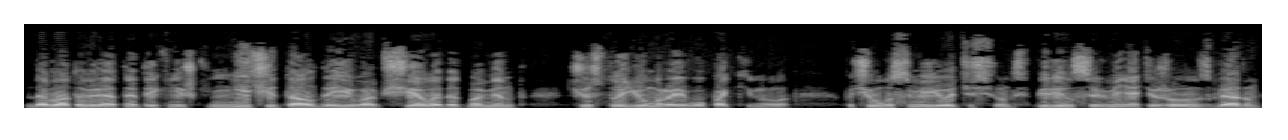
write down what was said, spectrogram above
Довлатов, вероятно, этой книжки не читал, да и вообще в этот момент чувство юмора его покинуло. «Почему вы смеетесь?» Он вперился в меня тяжелым взглядом.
